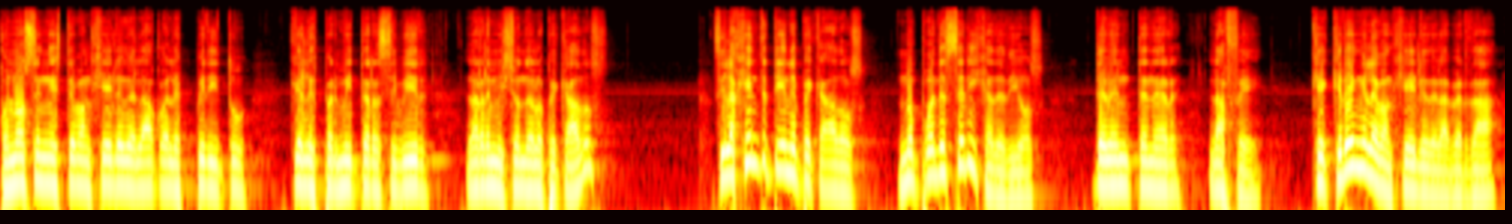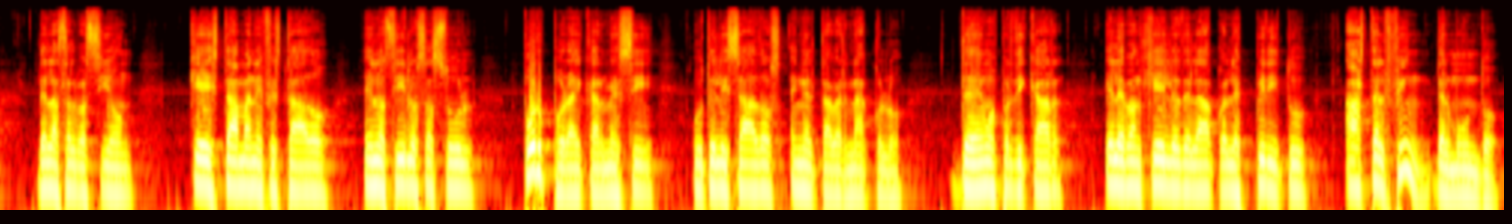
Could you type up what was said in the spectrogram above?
¿Conocen este Evangelio del agua del Espíritu que les permite recibir la remisión de los pecados? Si la gente tiene pecados, no puede ser hija de Dios. Deben tener la fe, que creen el Evangelio de la verdad, de la salvación, que está manifestado en los hilos azul, púrpura y carmesí utilizados en el tabernáculo. Debemos predicar el Evangelio del agua del Espíritu hasta el fin del mundo.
